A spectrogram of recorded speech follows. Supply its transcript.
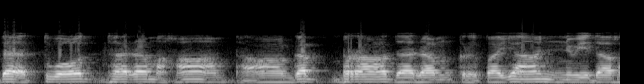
दत्त्वोद्धरमहाभागभ्रादरं कृपयान्विदः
